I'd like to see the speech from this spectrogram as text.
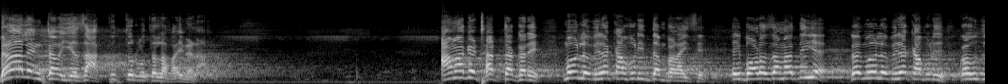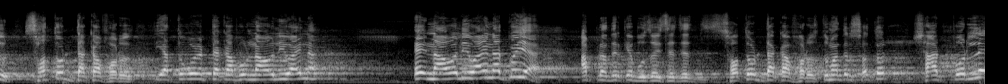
বেড়া ল্যাংটা হইয়ে যা, কুত্তর মতো লাফাই বেড়া আমাকে ঠাট্টা করে, মৌলভীরা কাপড়ির দাম বাড়াইছে। এই বড় জামা দিয়ে কয়, মৌলভীরা কাপড়, কয়, হুজুর, সত্তর টাকা ফরজ। এত বড় একটা কাপড় নাওলি হয় না। এই নাওলি হয় না কইয়া আপনাদেরকে বুঝাইছে যে সত্তর টাকা ফরজ। তোমাদের সতর শার্ট পরলে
